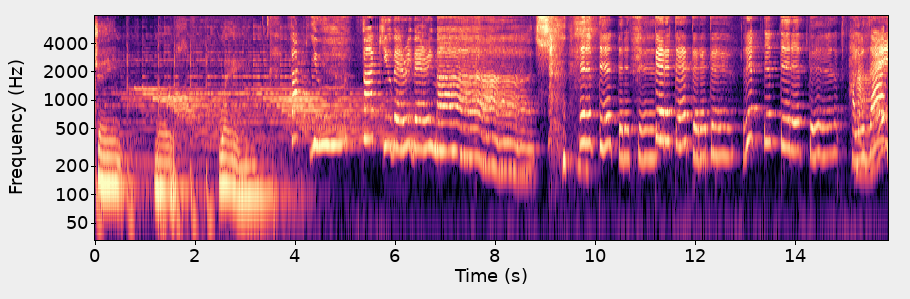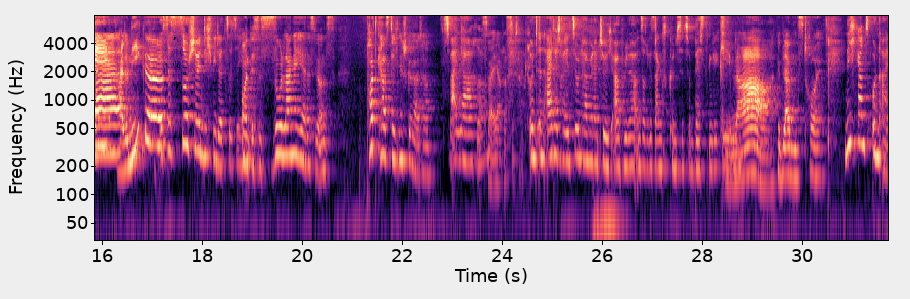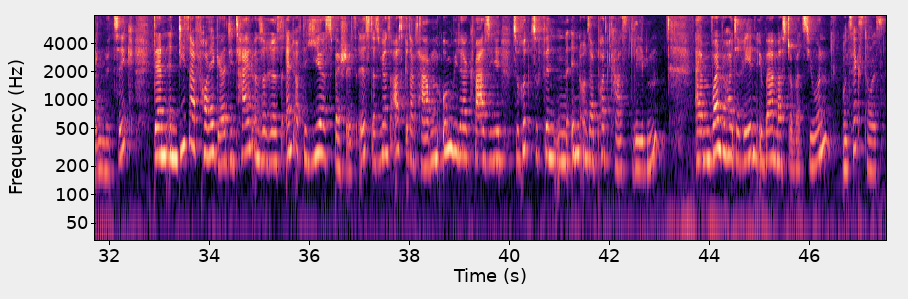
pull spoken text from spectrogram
Jane knows Wayne. Fuck you, fuck you very, very much. Hallo Hi. Sarah. Hallo Nike. Es ist so schön, dich wiederzusehen. Und es ist so lange her, dass wir uns podcast-technisch gehört haben. Zwei Jahre. Zwei Jahre ist total krass. Und in alter Tradition haben wir natürlich auch wieder unsere Gesangskünste zum Besten gegeben. Klar, wir bleiben uns treu. Nicht ganz uneigennützig, denn in dieser Folge, die Teil unseres End of the Year Specials ist, dass wir uns ausgedacht haben, um wieder quasi zurückzufinden in unser Podcast-Leben, ähm, wollen wir heute reden über Masturbation Und Sextoys.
